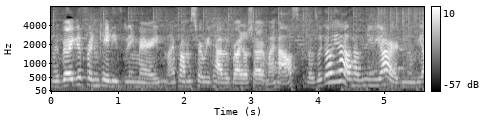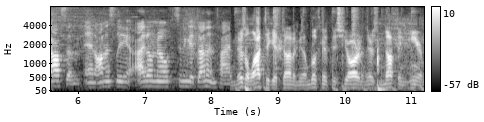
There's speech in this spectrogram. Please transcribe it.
My very good friend Katie's getting married. I promised her we'd have a bridal shower at my house because I was like, oh yeah, I'll have a new yard and it'll be awesome. And honestly, I don't know if it's gonna get done in time. There's a lot to get done. I mean, I'm looking at this yard and there's nothing here.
